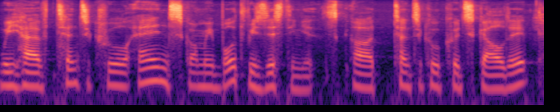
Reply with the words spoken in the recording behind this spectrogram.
we have Tentacruel and Skarmory both resisting it. Uh, Tentacruel could scald it.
